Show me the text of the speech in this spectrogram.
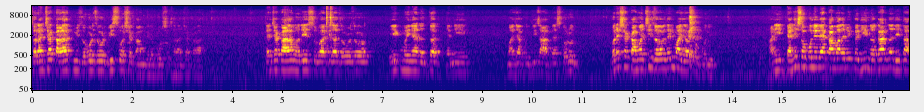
सरांच्या काळात मी जवळजवळ वीस वर्ष काम केलं बोरसे सरांच्या काळात. त्यांच्या काळामध्ये सुरुवातीला जवळजवळ एक महिन्यानंतर त्यांनी माझ्या बुद्धीचा अभ्यास करून बऱ्याचशा कामाची जबाबदारी माझ्यावर सोपवली. आणि त्यांनी सोपवलेल्या कामाला मी कधी नकार न देता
